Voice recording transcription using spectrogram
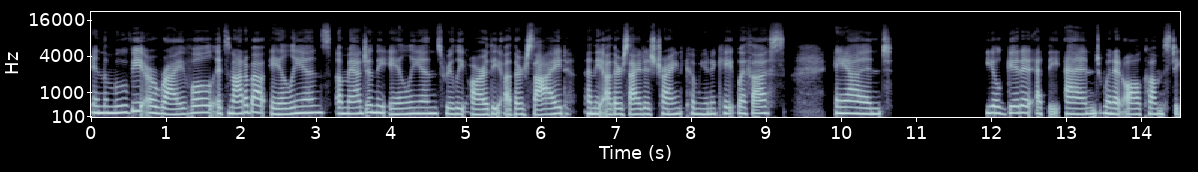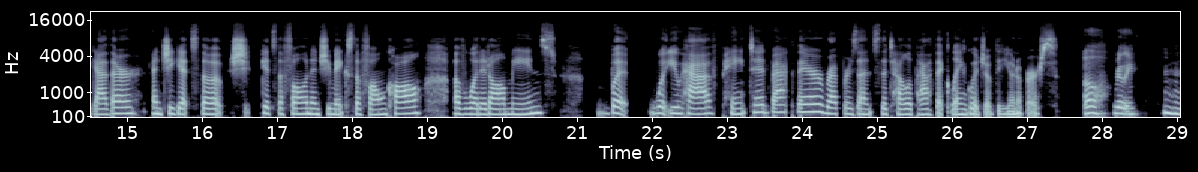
In the movie Arrival, it's not about aliens. Imagine the aliens really are the other side, and the other side is trying to communicate with us. And you'll get it at the end when it all comes together and she gets the she gets the phone and she makes the phone call of what it all means but what you have painted back there represents the telepathic language of the universe Oh, really? Mm-hmm.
